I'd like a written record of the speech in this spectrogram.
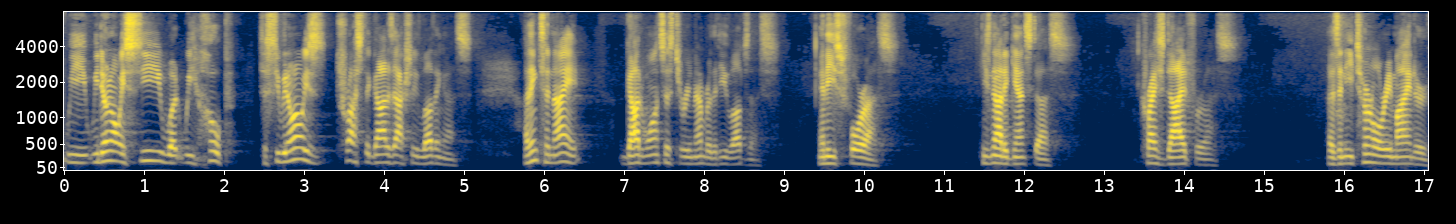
we, we don't always see what we hope to see. We don't always trust that God is actually loving us. I think tonight, God wants us to remember that He loves us and He's for us. He's not against us. Christ died for us as an eternal reminder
